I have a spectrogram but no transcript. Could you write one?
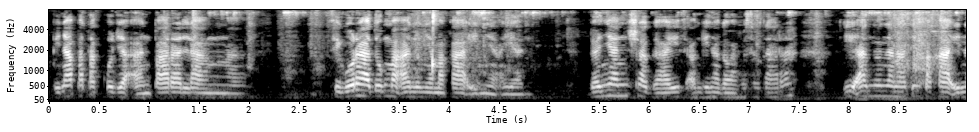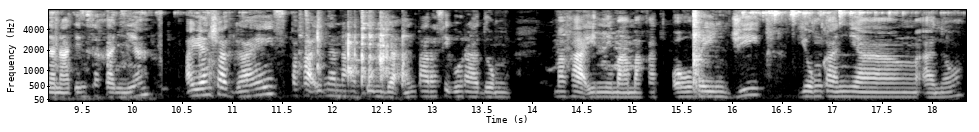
Pinapatak ko diyan para lang ah, siguradong maano niya makain niya. Ayan. Ganyan siya, guys. Ang ginagawa ko sa Tara. I-ano na natin, pakain na natin sa kanya. Ayan siya guys, pakain na natin dyan para siguradong makain ni Mama Cat Orangey yung kanyang ano,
